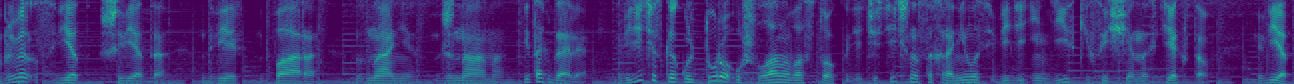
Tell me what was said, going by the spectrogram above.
Например, свет, швета, дверь, двара, знание, джнана и так далее. Ведическая культура ушла на восток, где частично сохранилась в виде индийских священных текстов. Вед.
